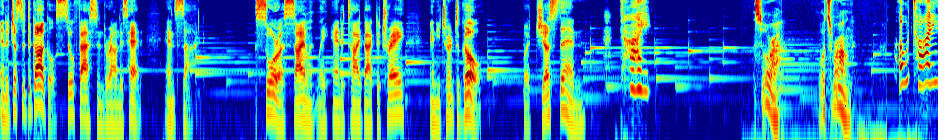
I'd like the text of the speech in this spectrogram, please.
and adjusted the goggles still fastened around his head and sighed. Sora silently handed Tai back the tray and he turned to go. But just then. Tai! Sora, what's wrong? Oh, Tai!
